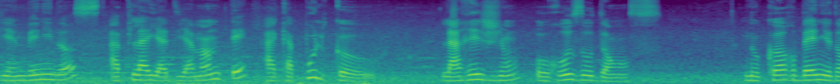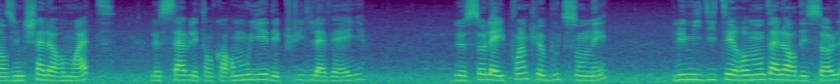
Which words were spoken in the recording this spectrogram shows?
Bienvenidos a Playa Diamante, Acapulco, la région aux roseaux denses. Nos corps baignent dans une chaleur moite, le sable est encore mouillé des pluies de la veille, le soleil pointe le bout de son nez, l'humidité remonte alors des sols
